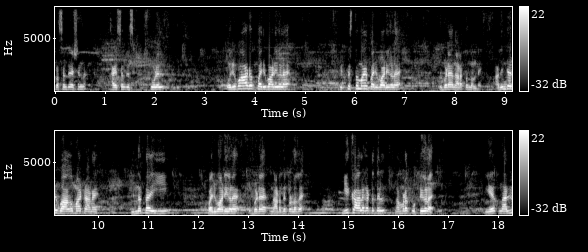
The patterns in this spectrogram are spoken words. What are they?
പ്രസന്റേഷൻ ഹയർ സെക്കൻഡറി സ്കൂളിൽ ഒരുപാട് പരിപാടികളെ വ്യത്യസ്തമായ പരിപാടികളെ ഇവിടെ നടക്കുന്നുണ്ട്. അതിന്റെ ഒരു ഭാഗമായിട്ടാണ് ഇന്നത്തെ ഈ പരിപാടികളെ ഇവിടെ നടന്നിട്ടുള്ളത്. ഈ കാലഘട്ടത്തിൽ നമ്മുടെ കുട്ടികളെ നല്ല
